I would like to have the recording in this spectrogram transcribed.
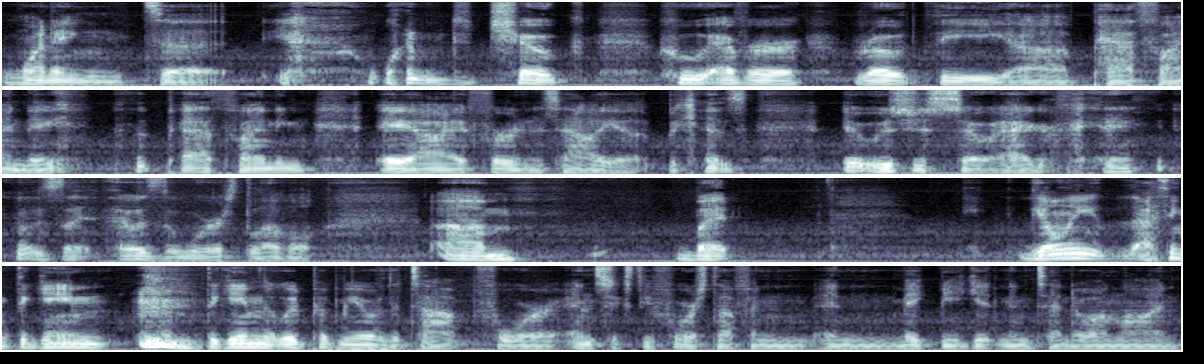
wanting to wanting to choke whoever wrote the uh, pathfinding pathfinding AI for Natalya because it was just so aggravating. It was like, that was the worst level. Um, but the only I think the game the game that would put me over the top for N64 stuff and and make me get Nintendo Online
